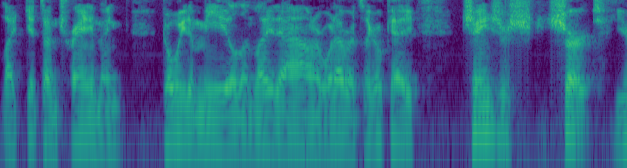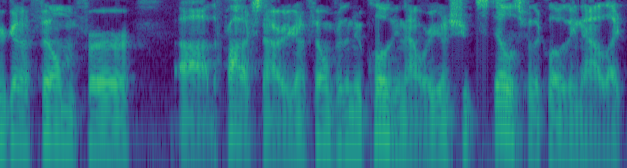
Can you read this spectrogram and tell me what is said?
like get done training, then go eat a meal and lay down or whatever. It's like, okay, change your sh- shirt. You're going to film for, uh, the products now, or you're going to film for the new clothing now, or you're going to shoot stills for the clothing now. Like,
